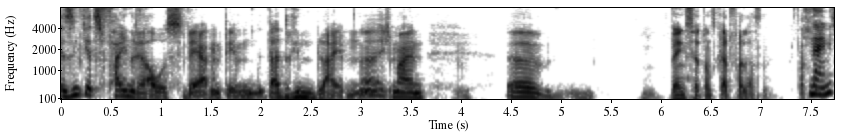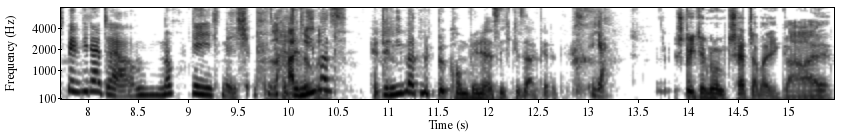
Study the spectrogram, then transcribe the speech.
sind jetzt fein raus, während dem da drin bleiben. Ne? Ich meine, äh, Banks hat uns gerade verlassen. Nein, ich bin wieder da. Noch gehe ich nicht. Also hätte, niemand, uns. hätte niemand mitbekommen, wenn ihr es nicht gesagt hättet. Ja. Steht ja nur im Chat, aber egal.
